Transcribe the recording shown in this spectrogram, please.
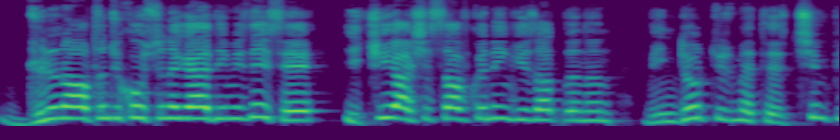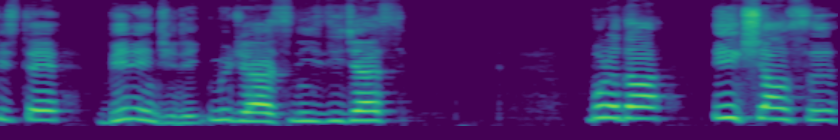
Günün 6. koşusuna geldiğimizde ise 2 yaşlı Safkan İngiliz atlarının 1400 metre çim pistte birincilik mücadelesini izleyeceğiz. Burada ilk şansı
